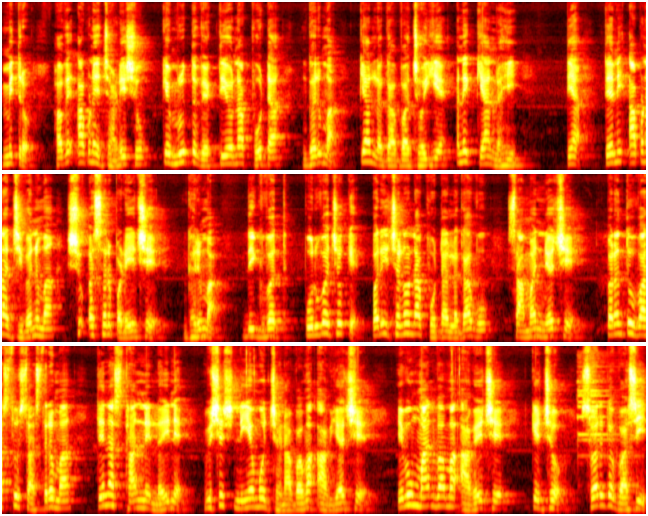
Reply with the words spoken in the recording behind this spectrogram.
મિત્રો, હવે આપણે જાણીશું કે મૃત વ્યક્તિઓના ફોટા ઘરમાં ક્યાં લગાવવા જોઈએ અને ક્યાં નહીં. ત્યાં તેની આપણા જીવનમાં શું અસર પડે છે? ઘરમાં દિગ્વત, પૂર્વજો કે પરિજનોના ફોટા લગાવવું સામાન્ય છે, પરંતુ વાસ્તુશાસ્ત્રમાં તેના સ્થાનને લઈને વિશેષ નિયમો જણાવવામાં આવ્યા છે. એવું માનવામાં આવે છે કે જો સ્વર્ગવાસી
